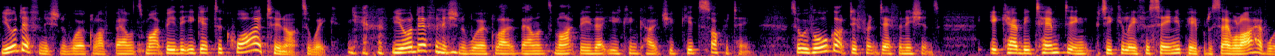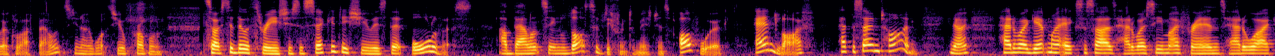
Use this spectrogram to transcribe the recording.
Your definition of work life balance might be that you get to choir two nights a week. Yeah. Your definition of work life balance might be that you can coach your kids' soccer team. So we've all got different definitions. It can be tempting, particularly for senior people, to say, Well, I have work life balance, you know, what's your problem? So I said there were three issues. The second issue is that all of us are balancing lots of different dimensions of work and life at the same time. You know, how do I get my exercise? How do I see my friends? How do I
